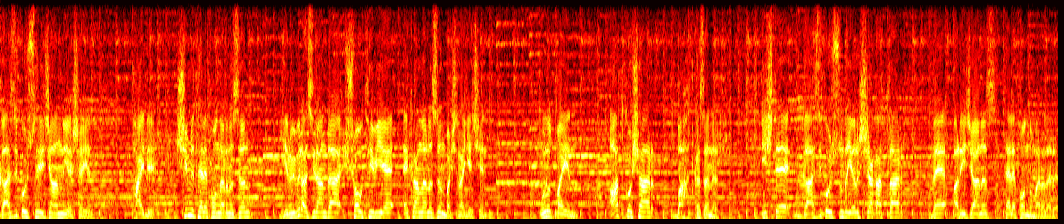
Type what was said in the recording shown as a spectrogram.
Gazi Kocusu heyecanını yaşayın. Haydi, şimdi telefonlarınızın 21 Haziran'da Show TV'ye ekranlarınızın başına geçin. Unutmayın, at koşar, baht kazanır. İşte Gazi Koşusu'nda yarışacak atlar ve arayacağınız telefon numaraları.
